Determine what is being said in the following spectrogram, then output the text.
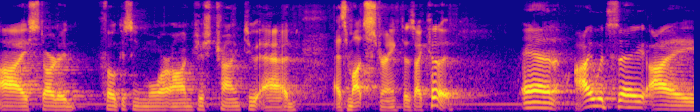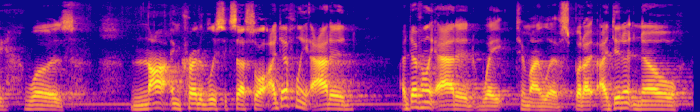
I started focusing more on just trying to add as much strength as I could. And I would say I was not incredibly successful. I definitely added, I definitely added weight to my lifts, but I, I didn't know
